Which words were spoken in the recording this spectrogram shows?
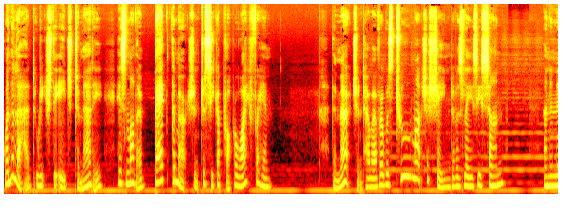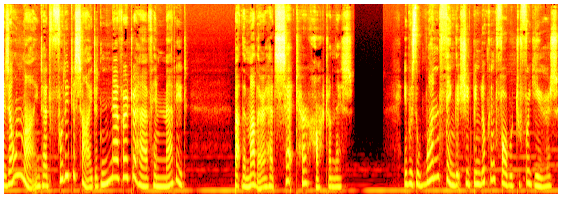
When the lad reached the age to marry, his mother begged the merchant to seek a proper wife for him. The merchant, however, was too much ashamed of his lazy son, and in his own mind had fully decided never to have him married. But the mother had set her heart on this. It was the one thing that she'd been looking forward to for years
